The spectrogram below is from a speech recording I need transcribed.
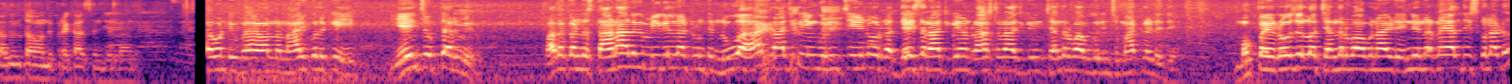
కదులుతూ ఉంది ప్రకాశం జిల్లాలో. అటువంటి ఉన్న నాయకులకి ఏం చెప్తారు మీరు? పదకొండు స్థానాలకు మిగిలినటువంటి నువ్వా రాజకీయం గురించి దేశ రాజకీయం రాష్ట్ర రాజకీయం చంద్రబాబు గురించి మాట్లాడేది? ముప్పై రోజుల్లో చంద్రబాబు నాయుడు ఎన్ని నిర్ణయాలు తీసుకున్నాడు?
